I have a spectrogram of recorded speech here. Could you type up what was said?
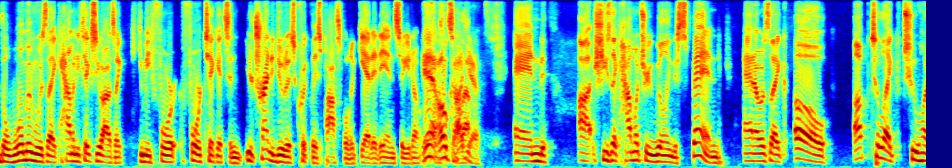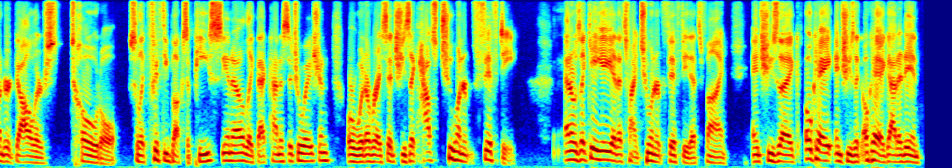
the woman was like, "How many tickets do you?" want?" I was like, "Give me four four tickets," and you're trying to do it as quickly as possible to get it in, so you don't. Yeah. Oh God. out Yeah. and uh, she's like, "How much are you willing to spend?" And I was like, "Oh, up to like two hundred dollars total, so like fifty bucks a piece, you know, like that kind of situation, or whatever." I said, she's like, "How's two hundred fifty? And I was like, "Yeah, yeah, yeah, that's fine. Two hundred fifty, that's fine." And she's like, "Okay," and she's like, "Okay, I got it in."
